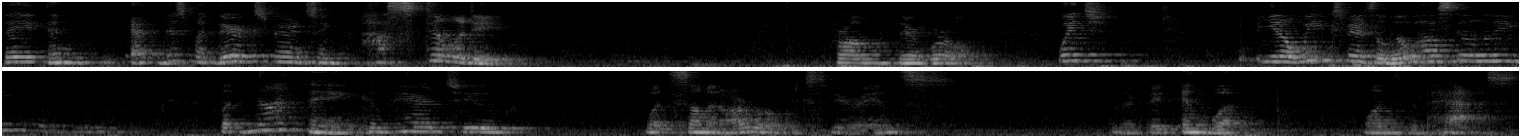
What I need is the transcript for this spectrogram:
They, and at this point, they're experiencing hostility from their world, which, you know, we experience a little hostility, but nothing compared to what some in our world experience for their faith and what ones in the past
